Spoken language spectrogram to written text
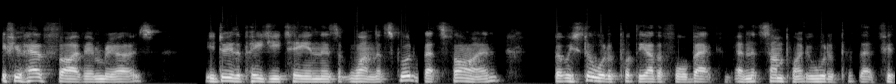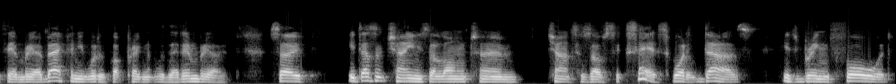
if you have five embryos, you do the PGT and there's one that's good, that's fine, but we still would have put the other four back. And at some point, we would have put that fifth embryo back and you would have got pregnant with that embryo. So it doesn't change the long-term chances of success. What it does is bring forward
